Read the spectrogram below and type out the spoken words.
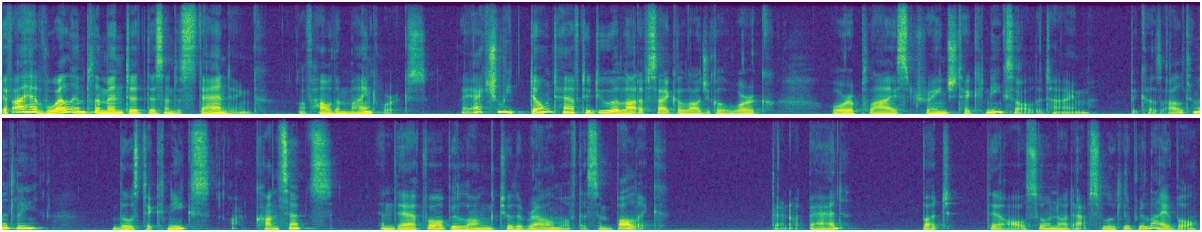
If I have well implemented this understanding of how the mind works, I actually don't have to do a lot of psychological work or apply strange techniques all the time, because ultimately, those techniques are concepts and therefore belong to the realm of the symbolic. They're not bad, but they're also not absolutely reliable.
